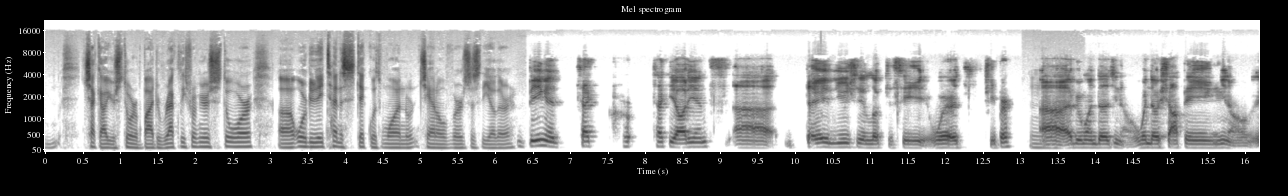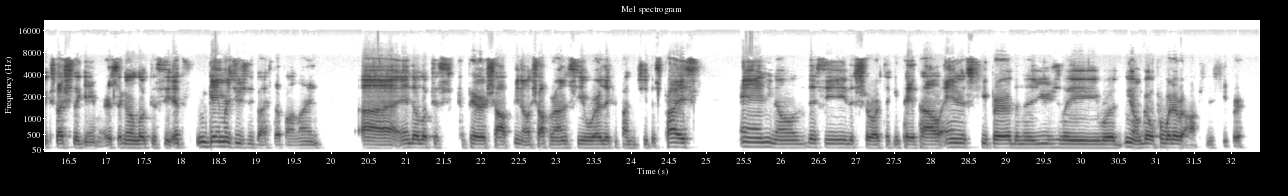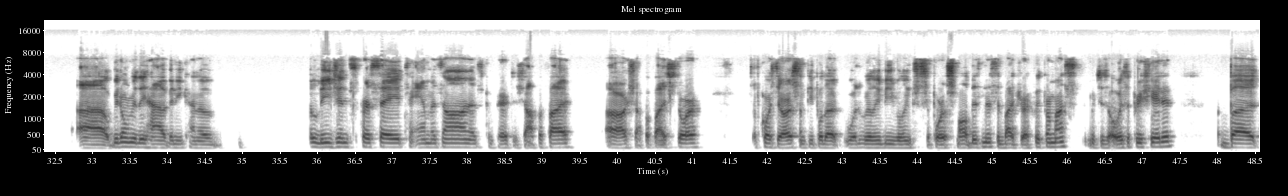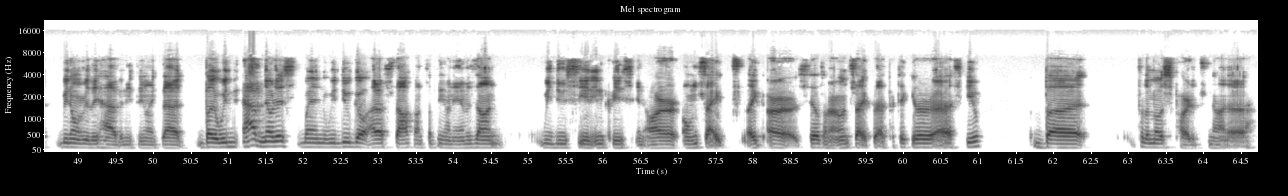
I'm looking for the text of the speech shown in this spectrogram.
check out your store and buy directly from your store, uh, or do they tend to stick with one channel versus the other? Being a tech techie audience, uh, they usually look to see where it's cheaper. Mm-hmm. Uh, everyone does, you know, window shopping. You know, especially gamers. They're going to look to see. It's gamers usually buy stuff online, uh, and they'll look to compare, shop, you know, shop around and see where they can find the cheapest price. And you know, they see the store taking PayPal and it's cheaper than they usually would. You know, go for whatever option is cheaper. Uh, we don't really have any kind of allegiance per se to Amazon as compared to Shopify, uh, our Shopify store. Of course, there are some people that would really be willing to support a small business and buy directly from us, which is always appreciated. But we don't really have anything like that. But we have noticed when we do go out of stock on something on Amazon, we do see an increase in our own sites, like our sales on our own site for that particular uh, SKU. But for the most part, it's not a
